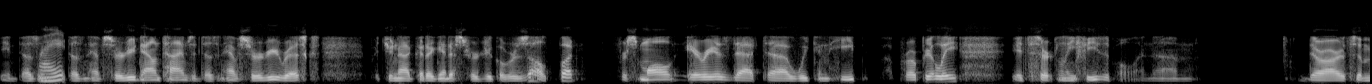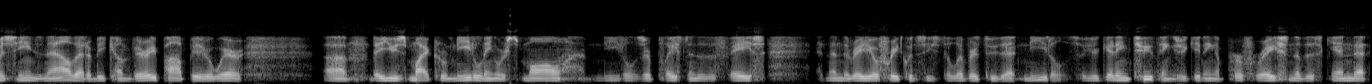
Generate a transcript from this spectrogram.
it doesn't right. it doesn't have surgery downtimes. It doesn't have surgery risks, but you're not going to get a surgical result. But for small areas that uh, we can heat appropriately, it's certainly feasible. And um, there are some machines now that have become very popular where uh, they use micro needling where small needles are placed into the face and then the radio frequency is delivered through that needle. So you're getting two things. You're getting a perforation of the skin that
